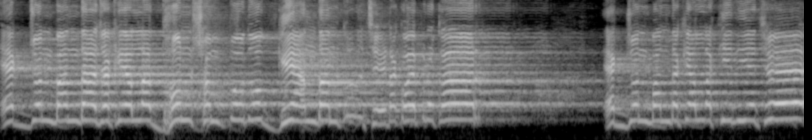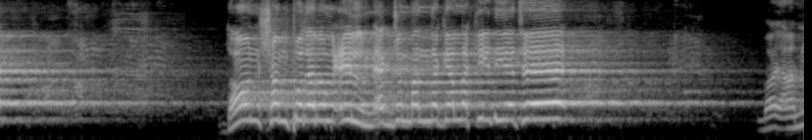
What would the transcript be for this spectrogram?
একজন বান্দা যাকে আল্লাহ ধন, সম্পদ ও জ্ঞান দান করেছে, এটা কয় প্রকার? একজন বান্দাকে আল্লাহ কি দিয়েছে? ধন, সম্পদ এবং ইলম। একজন বান্দাকে আল্লাহ কি দিয়েছে? ভাই, আমি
